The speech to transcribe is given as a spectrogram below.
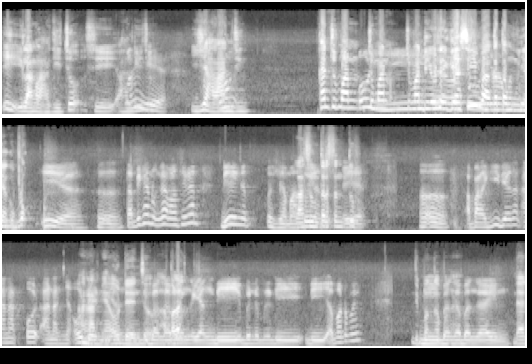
Ih, hilang lagi, Cuk, si Oh, Ali, Cuk. iya. Iya, anjing. Kan cuman Oh, cuman iya, cuman di Onigashima waktu ketemunya Yamato- goblok. Iya, heeh. Tapi kan enggak maksudnya kan dia inget oh Yamato Langsung yang- tersentuh. Iya. Heeh. Apalagi dia kan anak o, anaknya Oden Anaknya yang Oden, dibangga- Apalagi- bangga- yang di bener-bener di di apa namanya? Dibangga-banggain. banggain Dan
